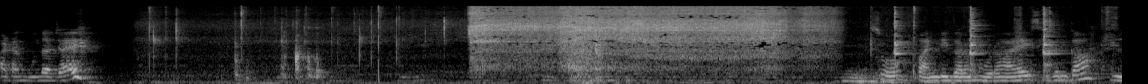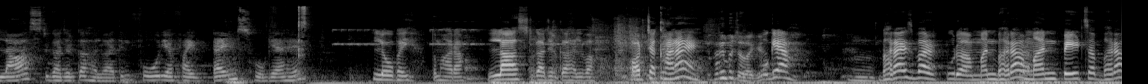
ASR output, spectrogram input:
आटा गूंदा जाए। सो so, पानी गर्म हो रहा है इस सीज़न का। लास्ट गाजर का हलवा आई थिंक फोर या फाइव टाइम्स हो गया है। लो भाई तुम्हारा लास्ट गाजर का हलवा। और चखाना है? इतने बचा था क्या? हो गया। हम्म। भरा इस बार पूरा मन भरा मन पेट सब भरा।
